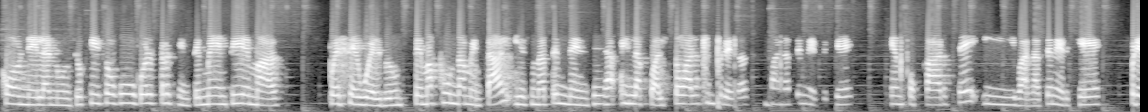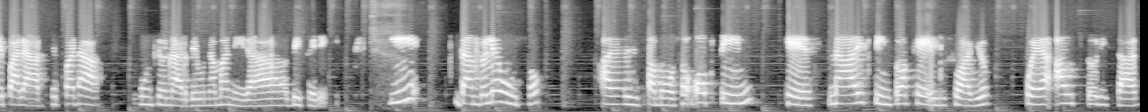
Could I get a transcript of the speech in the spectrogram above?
con el anuncio que hizo Google recientemente y demás, pues se vuelve un tema fundamental y es una tendencia en la cual todas las empresas van a tener que enfocarse y van a tener que prepararse para funcionar de una manera diferente. Y dándole uso al famoso opt-in, que es nada distinto a que el usuario pueda autorizar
